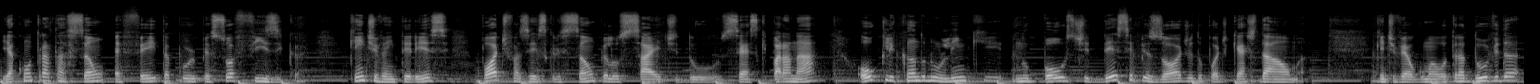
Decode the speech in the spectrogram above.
e a contratação é feita por pessoa física. Quem tiver interesse pode fazer inscrição pelo site do SESC Paraná ou clicando no link no post desse episódio do podcast da Alma. Quem tiver alguma outra dúvida,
